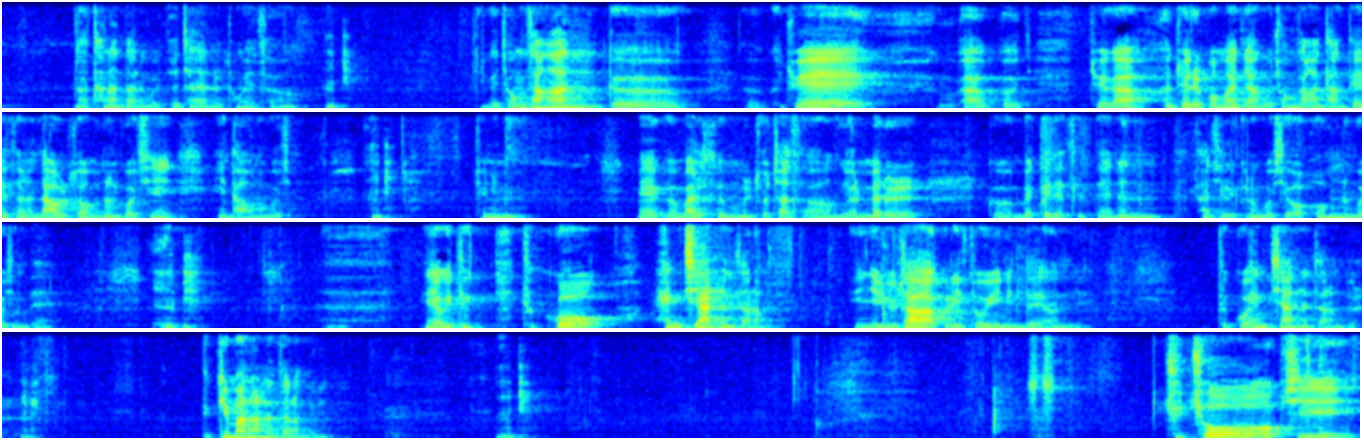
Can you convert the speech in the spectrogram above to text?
나타난다는 거죠 자연을 통해서 정상한 그, 그 죄가 그 죄가 죄를 범하지 않고 정상한 상태에서는 나올 수 없는 것이 나오는 것입니다. 주님 그 말씀을 쫓아서 열매를 그 맺게 됐을 때는 사실 그런 것이 없는 것인데. 여기 듣, 듣고 행치 않는 사람. 이제 유사 그리스도인인데요. 이제. 듣고 행치 않는 사람들. 듣기만 하는 사람들이 주초 없이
